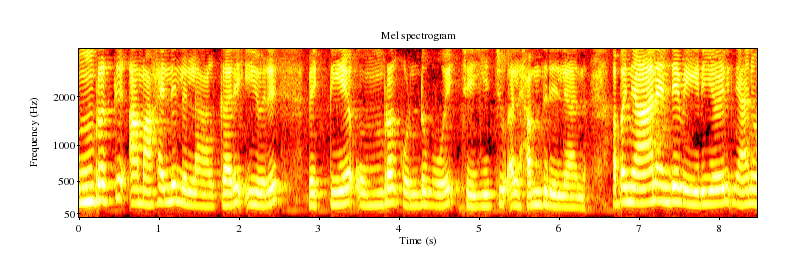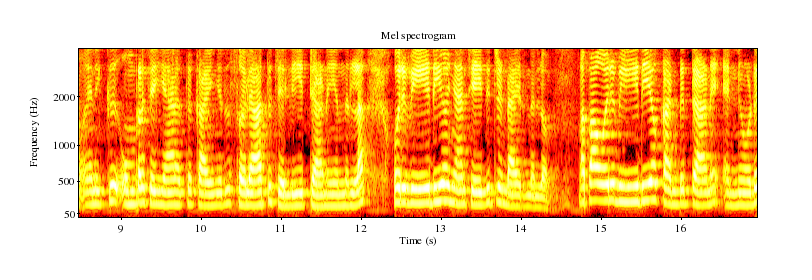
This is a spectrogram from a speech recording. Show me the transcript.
ഉംറക്ക് ആ മഹലിലുള്ള ആൾക്കാർ ഈ ഒരു വ്യക്തിയെ ഉംറ കൊണ്ടുപോയി ചെയ്യിച്ചു അൽഹംദുലില്ല എന്ന്. അപ്പം ഞാൻ എന്റെ വീഡിയോയിൽ ഞാൻ എനിക്ക് ഉംറ ചെയ്യാനൊക്കെ കഴിഞ്ഞത് സ്വലാത്ത് ചൊല്ലിയിട്ടാണ് എന്നുള്ള ഒരു വീഡിയോ ഞാൻ ചെയ്തിട്ടുണ്ടായിരുന്നല്ലോ. അപ്പോൾ ആ ഒരു വീഡിയോ കണ്ടിട്ടാണ് എന്നോട്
